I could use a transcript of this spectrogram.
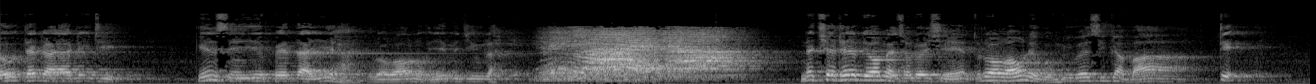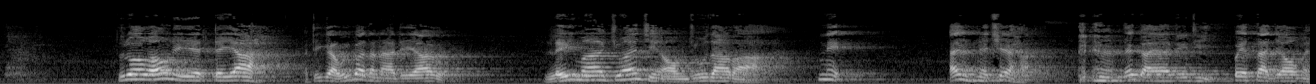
လို့တက်ကာယဒိဋ္ဌိကင်းစင်ရေးပေတရေးဟာသူတော်ကောင်းတို့အရေးမကြီးဘူးလားမကြီးပါဘူးဗျာ နှစ်ချက်တည်းပြောမယ်ဆိုလို့ရှိရင်သူတော်ကောင်းတွေကိုမိပဲစိကပ်ပါတစ်သူတော်ကောင်းတွေရဲ့တရားအဓိကဝိပဿနာတရားကိုလိမ္မာကျွမ်းကျင်အောင်ကြိုးစားပါနှစ်အဲ့နှစ်ချက်ဟာသက်ကာယဒိဋ္ဌိပဲ့တတ်ကြောင်းပဲ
